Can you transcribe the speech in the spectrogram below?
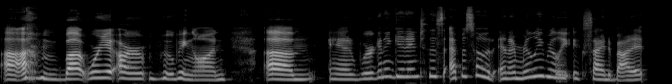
Um, but we are moving on, um, and we're gonna get into this episode, and I'm really really excited about it.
